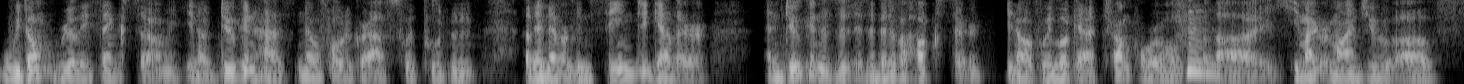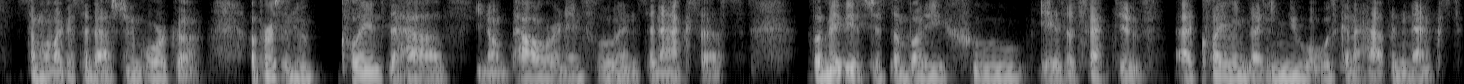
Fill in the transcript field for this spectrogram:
We don't really think so. You know, Dugin has no photographs with Putin. They've never been seen together. And Dugin is, is a bit of a huckster. You know, if we look at Trump world, hmm. uh, he might remind you of someone like a Sebastian Gorka, a person who claims to have, you know, power and influence and access. But maybe it's just somebody who is effective at claiming that he knew what was going to happen next,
